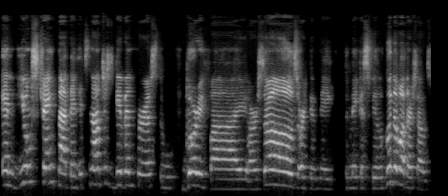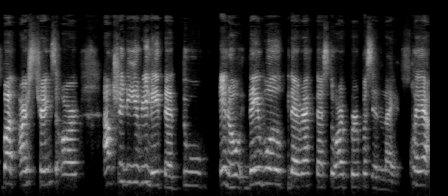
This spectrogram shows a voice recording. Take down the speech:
And yung strength natin, it's not just given for us to glorify ourselves or to make to make us feel good about ourselves, but our strengths are actually related to you know, they will direct us to our purpose in life. Kaya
